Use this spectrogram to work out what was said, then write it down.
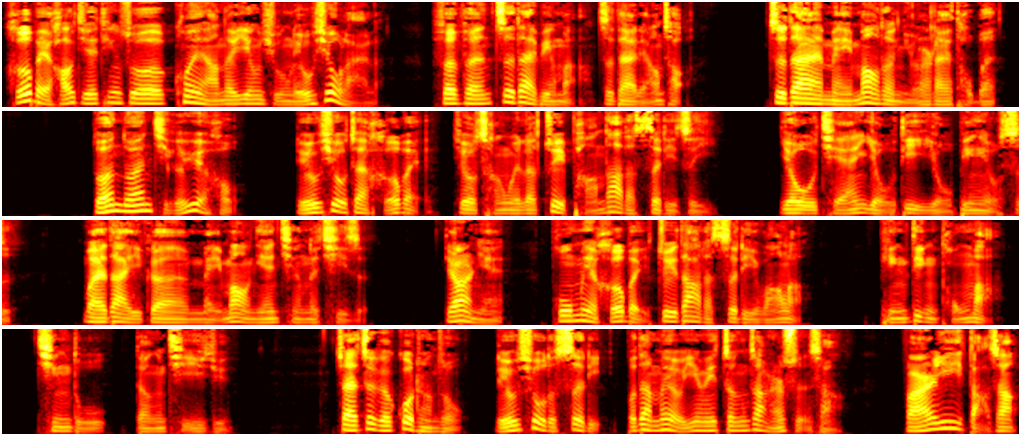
河北豪杰听说昆阳的英雄刘秀来了，纷纷自带兵马、自带粮草、自带美貌的女儿来投奔。短短几个月后。刘秀在河北就成为了最庞大的势力之一，有钱有地有兵有势，外带一个美貌年轻的妻子。第二年，扑灭河北最大的势力王朗，平定铜马、青毒等起义军。在这个过程中，刘秀的势力不但没有因为征战而损伤，反而一打仗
